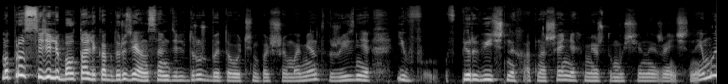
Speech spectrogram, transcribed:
Мы просто сидели, болтали как друзья. На самом деле дружба – это очень большой момент в жизни и в, в первичных отношениях между мужчиной и женщиной. И мы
